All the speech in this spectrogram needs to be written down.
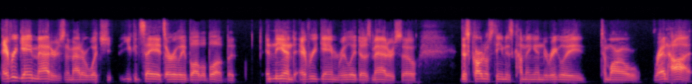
every game matters, no matter what you, you could say. It's early, blah blah blah, but in the end, every game really does matter. So this Cardinals team is coming into Wrigley tomorrow red hot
